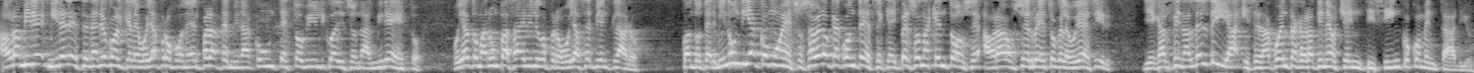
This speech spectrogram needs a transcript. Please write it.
Ahora mire, mire el escenario con el que le voy a proponer para terminar con un texto bíblico adicional. Mire esto. Voy a tomar un pasaje bíblico, pero voy a ser bien claro. Cuando termina un día como eso, ¿sabe lo que acontece? Que hay personas que entonces, ahora observe esto que le voy a decir. Llega al final del día y se da cuenta que ahora tiene 85 comentarios.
